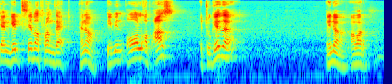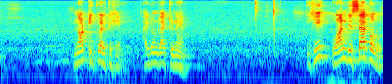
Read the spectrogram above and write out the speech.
can get seva from that, you know, even all of us uh, together, you know, our, not equal to him. I don't like to name. He, one disciple,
